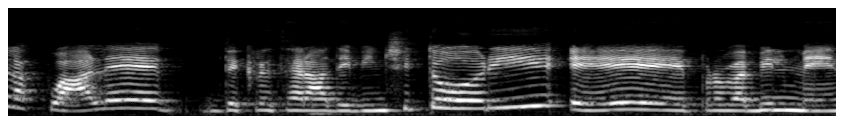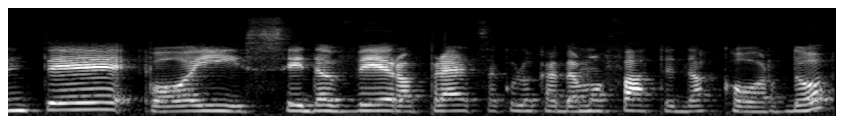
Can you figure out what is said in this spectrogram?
la quale decreterà dei vincitori e probabilmente poi se davvero apprezza quello che abbiamo fatto e d'accordo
